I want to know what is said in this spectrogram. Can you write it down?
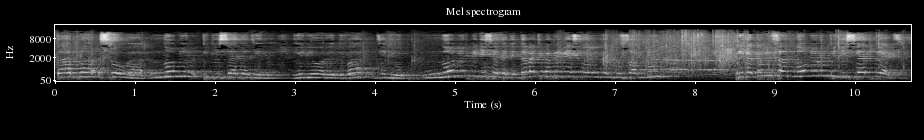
Табла соло. Номер 51. Юниоры 2. Дебют. Номер 51. Давайте поприветствуем конкурсантку. Приготовиться номеру 55.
